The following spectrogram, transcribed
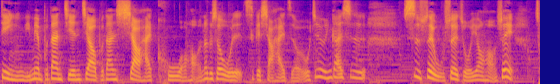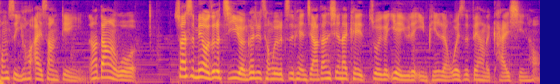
电影里面不但尖叫，不但笑，还哭哦！哈，那个时候我也是个小孩子哦，我记得应该是四岁五岁左右哈，所以从此以后爱上电影。然后当然我算是没有这个机缘可以去成为一个制片家，但是现在可以做一个业余的影评人，我也是非常的开心哈。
